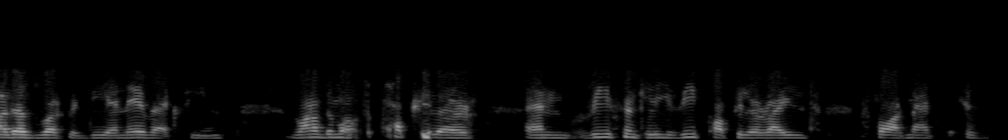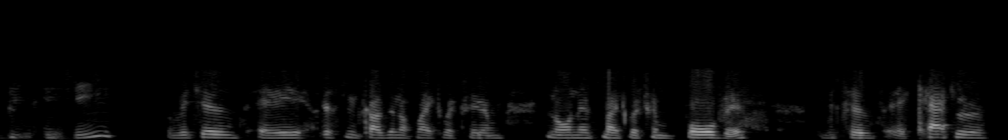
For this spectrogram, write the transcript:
Others work with DNA vaccines, one of the most popular and recently repopularized formats is BCG, which is a distant cousin of Mycobacterium known as Mycobacterium bovis, which is a cattle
